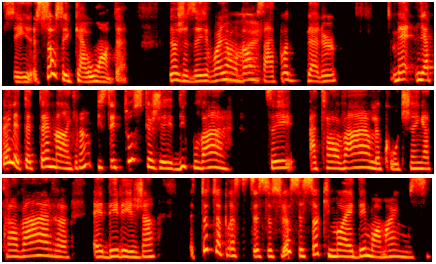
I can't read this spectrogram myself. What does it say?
ça, c'est le chaos en temps. Là, je dis, voyons donc, ça n'a pas d'allure. Mais l'appel était tellement grand, puis c'est tout ce que j'ai découvert, à travers le coaching, à travers euh, aider les gens. Tout ce processus-là, c'est ça qui m'a aidé moi-même aussi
